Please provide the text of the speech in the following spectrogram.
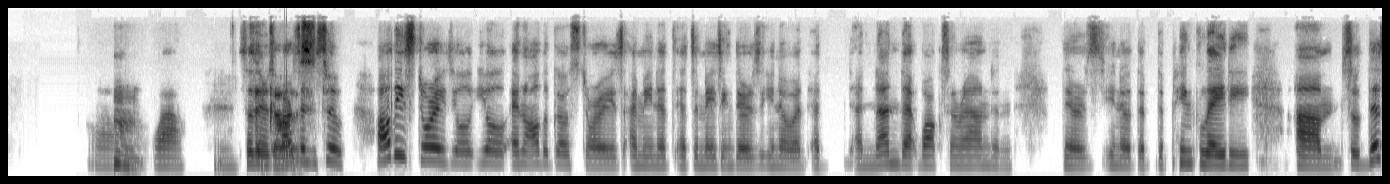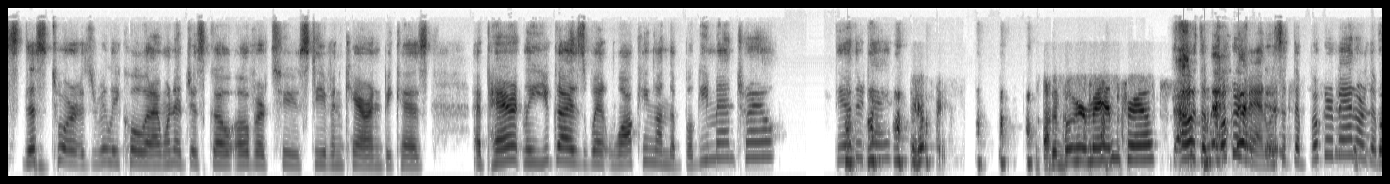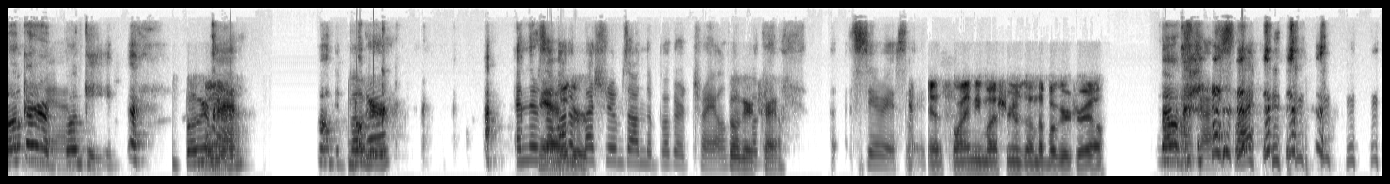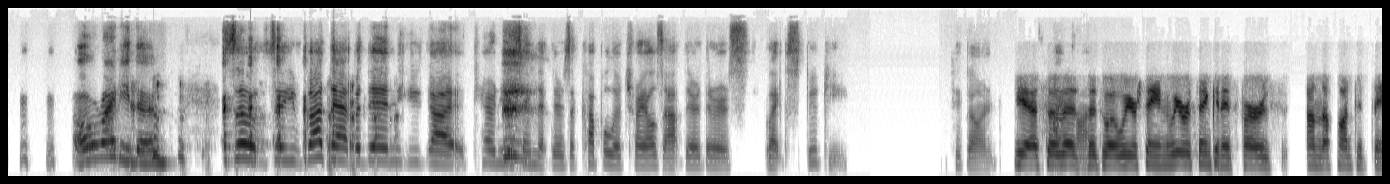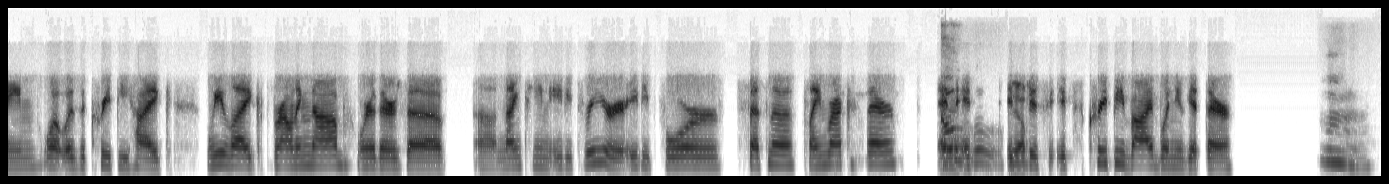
Wow! Hmm. Wow! Hmm. So there's arson. So all these stories, you'll you'll and all the ghost stories. I mean, it, it's amazing. There's you know a, a, a nun that walks around and there's you know the the pink lady um so this this mm. tour is really cool and i want to just go over to steve and karen because apparently you guys went walking on the boogeyman trail the other day the boogerman trail oh the boogerman was it the boogerman or the booger boogie boogerman booger. booger and there's yeah. a lot booger. of mushrooms on the booger trail booger, booger trail seriously and slimy mushrooms on the booger trail Oh my gosh. All righty then. so so you've got that, but then you uh Karen, you were saying that there's a couple of trails out there that are like spooky to go and Yeah, so that, that's what we were saying. We were thinking as far as on the haunted theme, what was a creepy hike. We like Browning Knob where there's a, a 1983 or 84 Cessna plane wreck there. And oh, it, it's yep. just it's creepy vibe when you get there. Mm.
